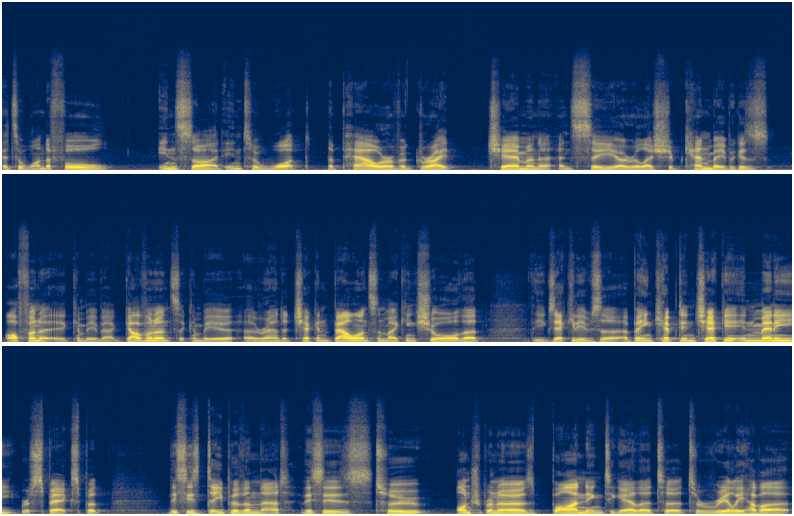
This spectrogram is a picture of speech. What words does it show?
It's a wonderful insight into what the power of a great chairman and CEO relationship can be because often it can be about governance, it can be around a check and balance and making sure that the executives are being kept in check in many respects. But this is deeper than that. This is two entrepreneurs binding together to, to really have a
